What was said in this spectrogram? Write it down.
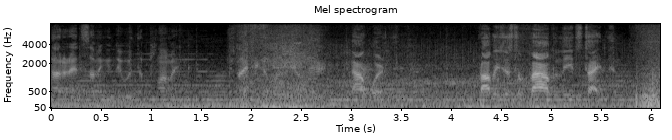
Thought it had something to do with the plumbing. Should I take a look down there? Not worth it. Probably just a valve that needs tightening.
